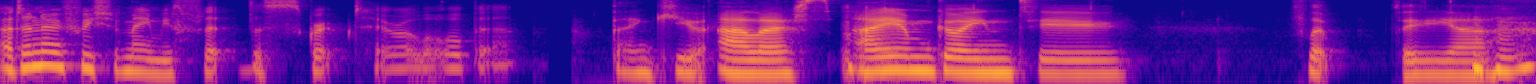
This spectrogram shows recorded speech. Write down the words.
I don't know if we should maybe flip the script here a little bit. Thank you, Alice. I am going to flip the uh, Mhm.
